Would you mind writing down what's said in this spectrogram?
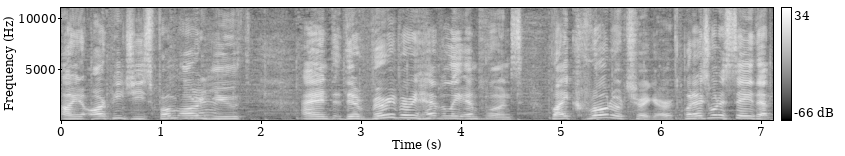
I mean, RPGs from our Yeah. youth, and they're very, very heavily influenced by Chrono Trigger. But I just want to say that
